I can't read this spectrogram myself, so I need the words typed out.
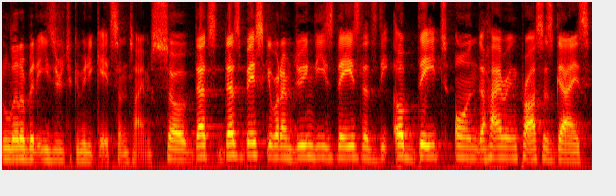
little bit easier to communicate sometimes. So that's that's basically what I'm doing these days. That's the update on the hiring process, guys.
